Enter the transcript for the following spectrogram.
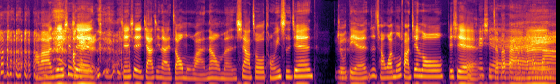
好啦，今天谢谢，今天谢谢嘉金来找我们玩。那我们下周同一时间九点日常玩魔法见喽！谢谢，谢谢，大家拜拜。拜拜。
